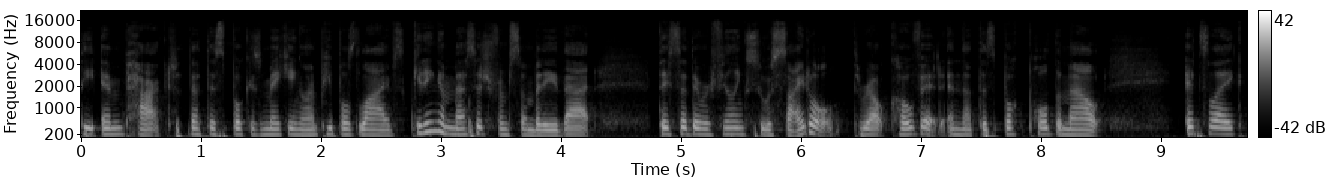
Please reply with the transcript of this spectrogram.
the impact that this book is making on people's lives, getting a message from somebody that they said they were feeling suicidal throughout COVID and that this book pulled them out. It's like,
